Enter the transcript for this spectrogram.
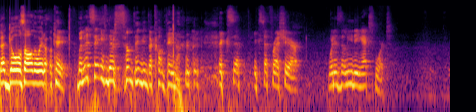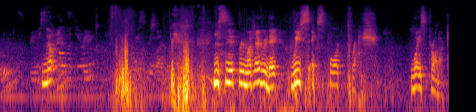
that goes all the way to, okay. But let's say if there's something in the container except, except fresh air, what is the leading export? No. You see it pretty much every day. We export trash, waste product.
